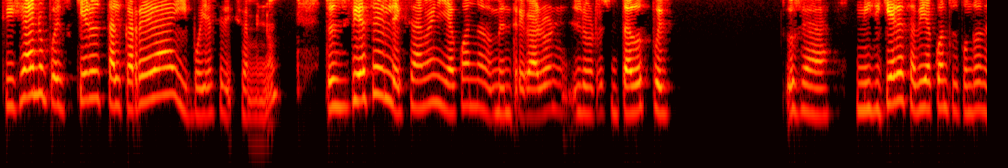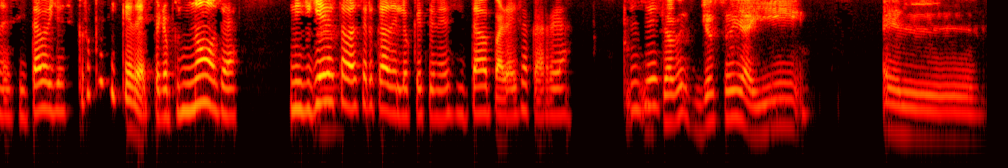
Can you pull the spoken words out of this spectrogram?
que dije, ah, no, pues quiero tal carrera y voy a hacer el examen, ¿no? Entonces fui a hacer el examen y ya cuando me entregaron los resultados, pues, o sea, ni siquiera sabía cuántos puntos necesitaba. Yo creo que sí quedé, pero pues no, o sea, ni siquiera estaba cerca de lo que se necesitaba para esa carrera. Entonces, ¿sabes? Yo soy ahí el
